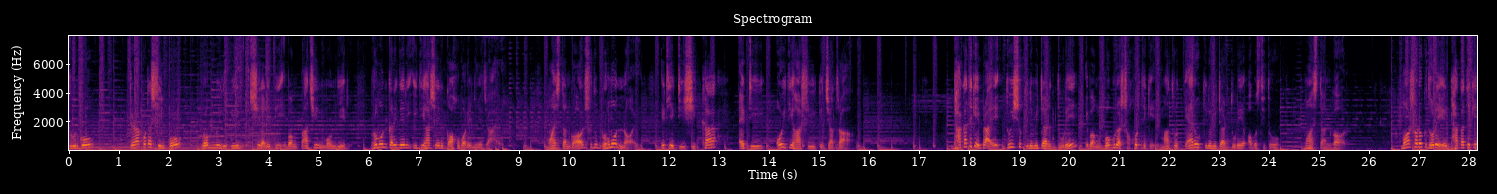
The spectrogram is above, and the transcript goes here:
দুর্গ, টেরাকোটা শিল্প ব্রহ্মী লিপির শিলালিপি এবং প্রাচীন মন্দির ভ্রমণকারীদের ইতিহাসের গহ্বরে নিয়ে যায়। মহেস্তানগড় শুধু ভ্রমণ নয়, এটি একটি শিক্ষা, একটি ঐতিহাসিক যাত্রা। ঢাকা থেকে প্রায় দুইশো কিলোমিটার দূরে এবং বগুড়া শহর থেকে মাত্র তেরো কিলোমিটার দূরে অবস্থিত মহাস্থানগড় মহাসড়ক ধরে ঢাকা থেকে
